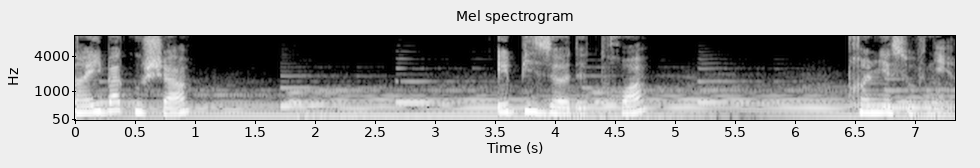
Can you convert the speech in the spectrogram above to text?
Souvenir d'un Hibakusha, épisode 3, premier souvenir.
